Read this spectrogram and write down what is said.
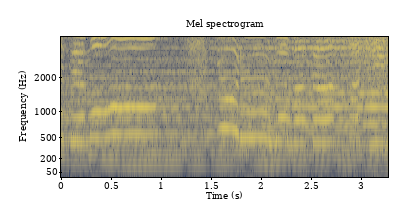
えても夜はまた始まる。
